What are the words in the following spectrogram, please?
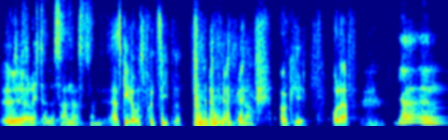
wird ja. vielleicht alles anders dann. Ja, es geht ums Prinzip, ne? genau. Okay. Olaf. Ja, ähm,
